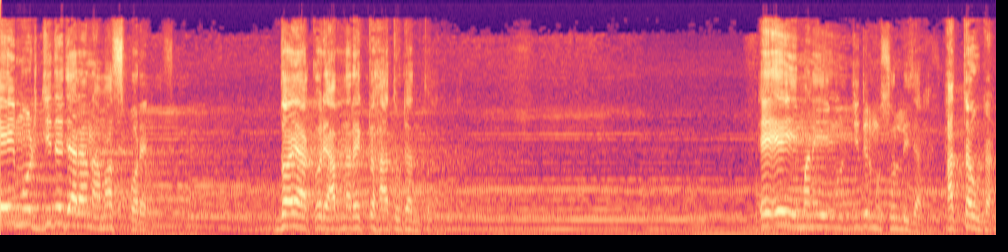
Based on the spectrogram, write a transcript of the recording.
এই মসজিদে যারা নামাজ পড়েন, দয়া করে আপনারা একটু হাত উঠান তো। এই মানে এই মসজিদের মুসল্লি যারা, হাতটা উঠান।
